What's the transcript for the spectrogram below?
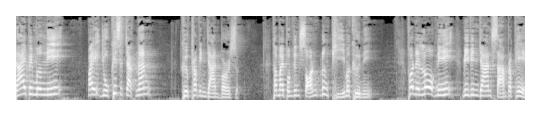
ย้ายไปเมืองนี้ ไปอยู่คริสตจักรนั้น คือพระวิญญาณบริสุทธิ์ทำไมผมถึงสอนเรื่องผีเมื่อคืนนี้ เพราะในโลกนี้มีวิญญาณสามประเภท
